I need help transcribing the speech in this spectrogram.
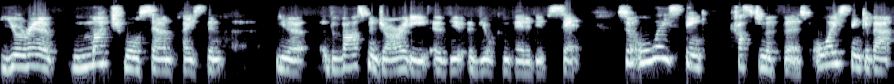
you're in a much more sound place than, you know, the vast majority of your, of your competitive set. So always think customer first. Always think about,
